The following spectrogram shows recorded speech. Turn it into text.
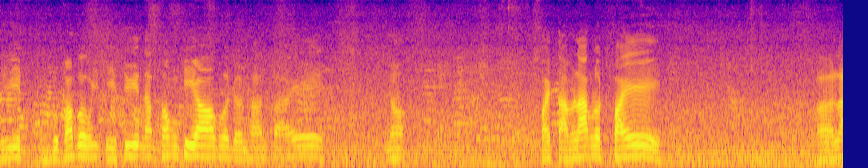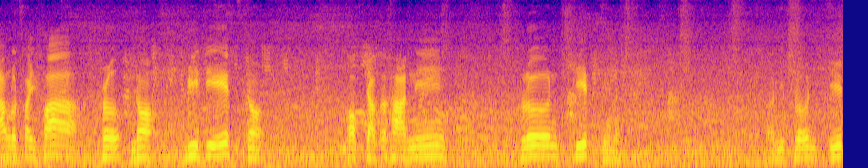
ชีวิตบุพเบิงวิถีชีวิตนักท่องเที่ยวเพื่อเดินทางไปเนาะไปตามรางรถไฟ รางรถไฟฟ้าเพลเนาะ BTS เนาะออกจากสถานีเพลินจิตนี่นะตอนนี้เพลินจิต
